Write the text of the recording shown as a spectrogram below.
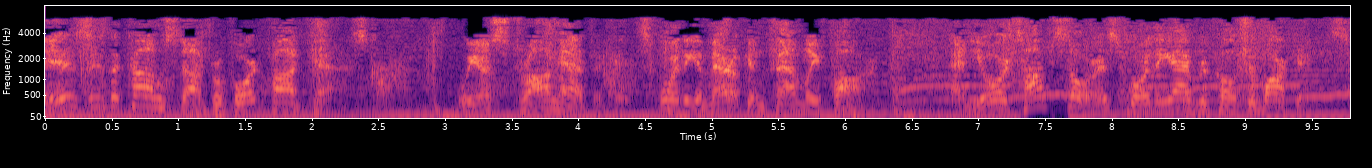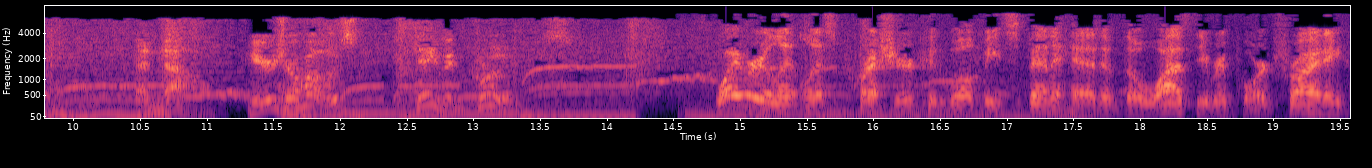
This is the Commstock Report podcast. We are strong advocates for the American family farm and your top source for the agriculture markets. And now, here's your host, David Cruz. Why relentless pressure could well be spent ahead of the WASDE report Friday.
